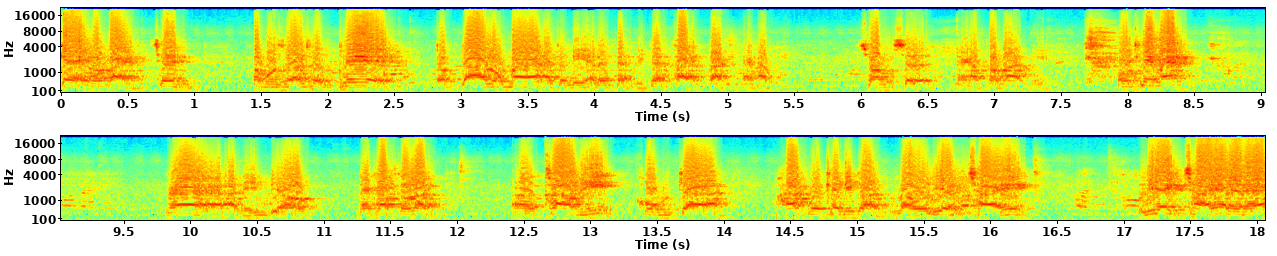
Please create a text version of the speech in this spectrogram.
แก้เข้าไป เช่นข้อมูลสารสนเทศตบดาวลงมาอาจจะมีอะไรแบบนี้ก็ใส่ไปนะครับ ช่องเสิร์ชนะครับประมาณนี้ โอเคไหมนะอันนี้เดี๋ยวนะครับสำหรับคราวนี้คงจะพักไว้แค่นี้ก่อน เราเรียกใช้ เรียกใช้อะไรนะ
